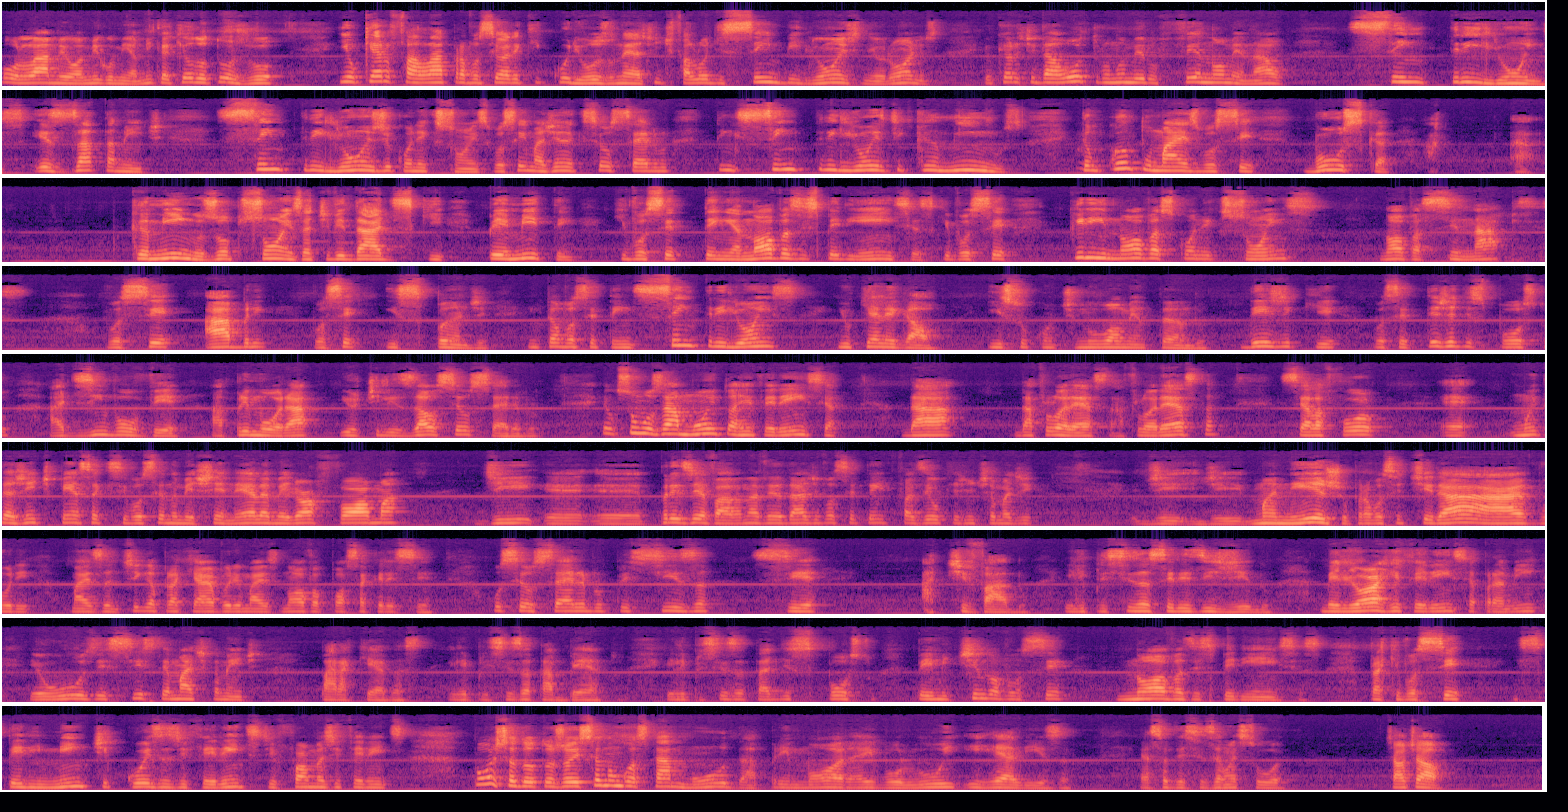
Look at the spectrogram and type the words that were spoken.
Olá, meu amigo, minha amiga, aqui é o Dr. Jô. E eu quero falar para você, olha que curioso, né? A gente falou de 100 bilhões de neurônios. Eu quero te dar outro número fenomenal: 100 trilhões, exatamente. 100 trilhões de conexões. Você imagina que seu cérebro tem 100 trilhões de caminhos. Então, quanto mais você busca a, a, caminhos, opções, atividades que permitem que você tenha novas experiências, que você crie novas conexões, novas sinapses, você abre, você expande. Então você tem 100 trilhões e o que é legal, isso continua aumentando, desde que você esteja disposto a desenvolver, aprimorar e utilizar o seu cérebro. Eu costumo usar muito a referência da, da floresta. A floresta, se ela for é, muita gente pensa que se você não mexer nela é a melhor forma de é, é, preservá-la. Na verdade, você tem que fazer o que a gente chama de, de, de manejo para você tirar a árvore mais antiga para que a árvore mais nova possa crescer. O seu cérebro precisa ser ativado, ele precisa ser exigido. Melhor referência para mim, eu use sistematicamente paraquedas. Ele precisa estar tá aberto ele precisa estar disposto, permitindo a você novas experiências, para que você experimente coisas diferentes de formas diferentes. Poxa, doutor Joy, se eu não gostar, muda, aprimora, evolui e realiza. Essa decisão é sua. Tchau, tchau.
